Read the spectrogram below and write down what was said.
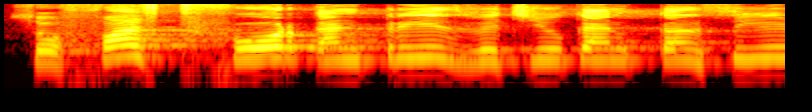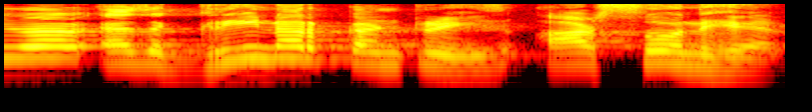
So, first four countries which you can consider as a greener countries are shown here.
